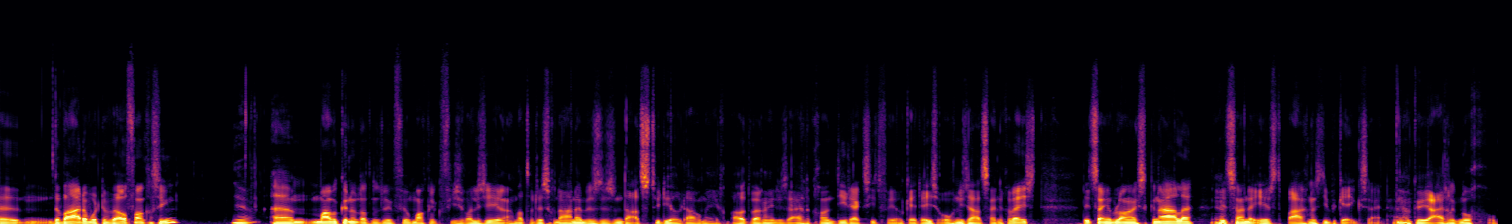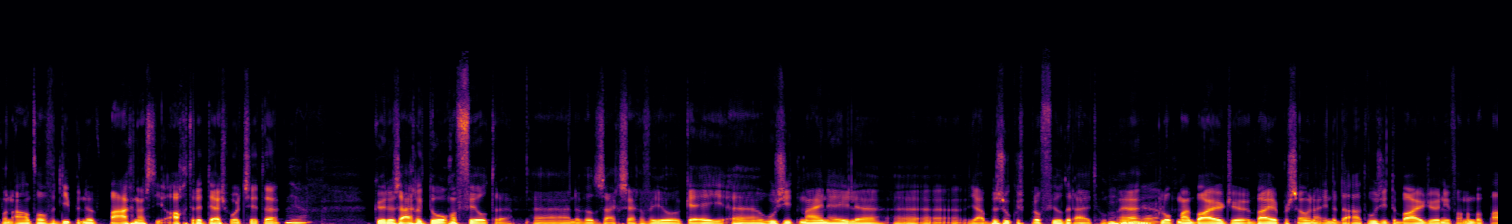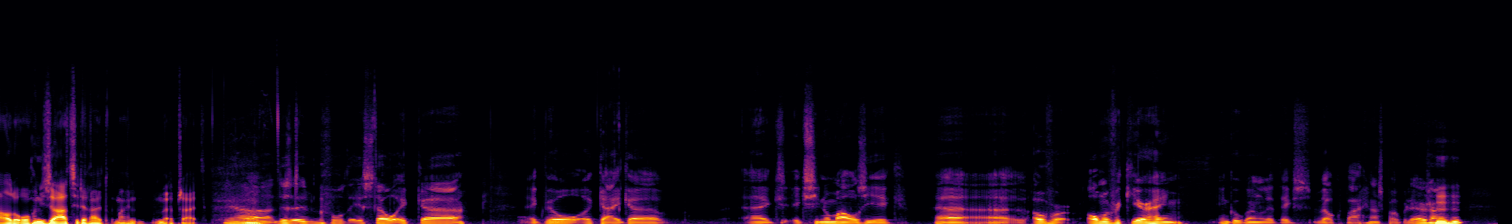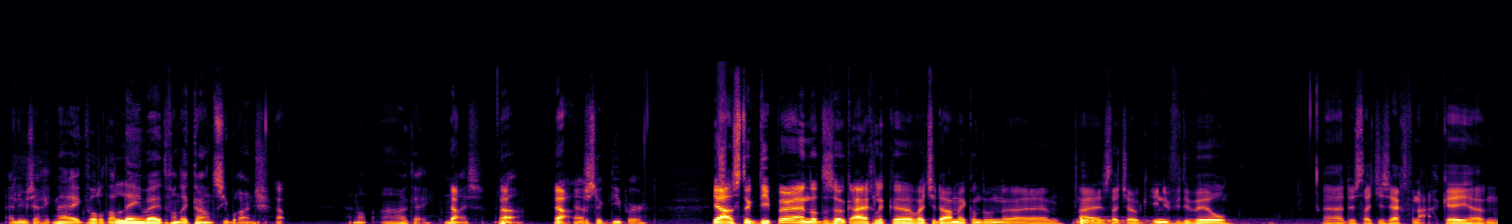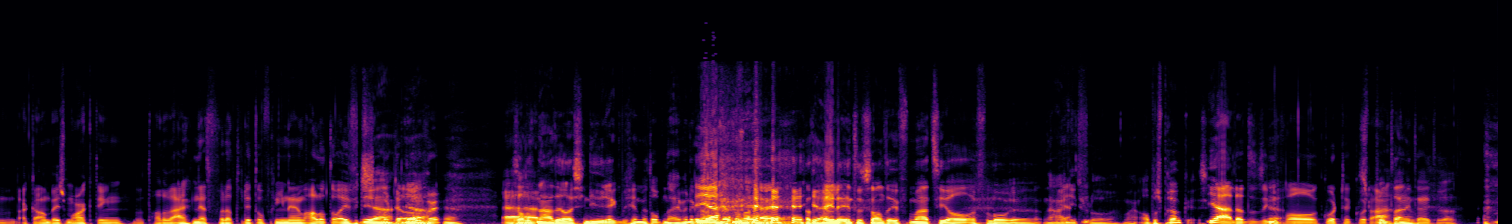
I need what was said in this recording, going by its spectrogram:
de waarde wordt er wel van gezien. Ja. Ehm, maar we kunnen dat natuurlijk veel makkelijker visualiseren. En wat we dus gedaan hebben, is dus een datastudio daaromheen gebouwd. Waarin je dus eigenlijk gewoon direct ziet van oké, deze organisaties zijn er geweest. Dit zijn je belangrijkste kanalen. Ja. Dit zijn de eerste pagina's die bekeken zijn. En Ja. dan kun je eigenlijk nog op een aantal verdiepende pagina's die achter het dashboard zitten, Ja. Kun je dus eigenlijk door gaan filteren. Eh dat wil dus eigenlijk zeggen van, joh, oké, eh, hoe ziet mijn hele eh, ja, bezoekersprofiel eruit? Hoe, Mhm. hè? Ja. Klopt mijn buyer, buyer persona inderdaad? Hoe ziet de buyer journey van een bepaalde organisatie eruit op mijn website? Ja, dus bijvoorbeeld, stel ik, eh, ik wil kijken, eh, ik, ik zie normaal zie ik eh, over al mijn verkeer heen in Google Analytics welke pagina's populair zijn. Mhm. En nu zeg ik, nee, ik wil dat alleen weten van de accountancybranche. Ja. En dan, ah, oké, nice. Ja. Ja. Ja, Ja, een dus- stuk dieper. ja, een stuk dieper. En dat is ook eigenlijk eh, wat je daarmee kan doen. eh, nou ja, is dat je ook individueel... eh, dus dat je zegt van, nou oké, account-based marketing, dat hadden we eigenlijk net voordat we dit op gingen nemen. We hadden het al eventjes kort ja. over. Ja. Dat is altijd het nadeel als je niet direct begint met opnemen. Dan kan ja. net dat Ja. hele interessante informatie al verloren, nou Ja. niet verloren, maar al besproken is. Ja, dat is in ieder Ja. geval kort, kort. Spontaniteit eraf.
